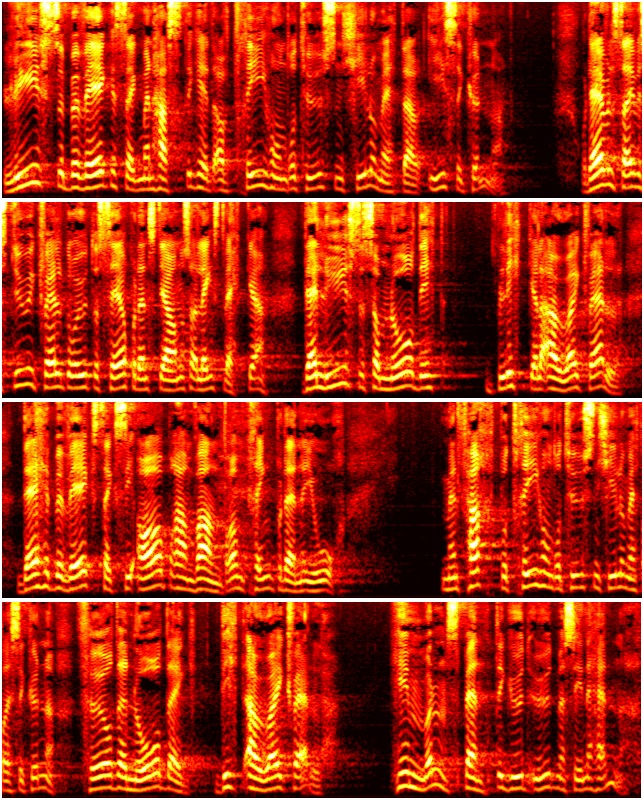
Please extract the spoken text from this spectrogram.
Lyset beveger seg med en hastighet av 300 000 km i sekundet. Og det vil si, Hvis du i kveld går ut og ser på den stjernen som er lengst vekke Det lyset som når ditt blikk eller øye i kveld, det har beveget seg siden Abraham vandra omkring på denne jord med en fart på 300 000 km i sekundet før det når deg ditt øye i kveld. Himmelen spente Gud ut med sine hender.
